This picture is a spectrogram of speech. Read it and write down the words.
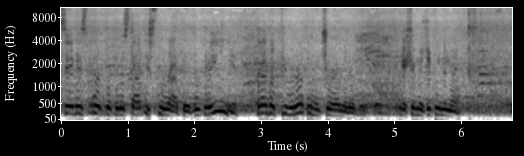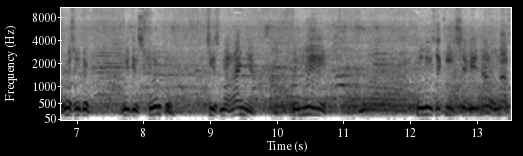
цей вид спорту перестав існувати в Україні, треба півроку нічого не робити. Якщо ми зупинимо розвиток видів спорту, ці змагання, то ми, е, коли закінчиться війна, у нас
